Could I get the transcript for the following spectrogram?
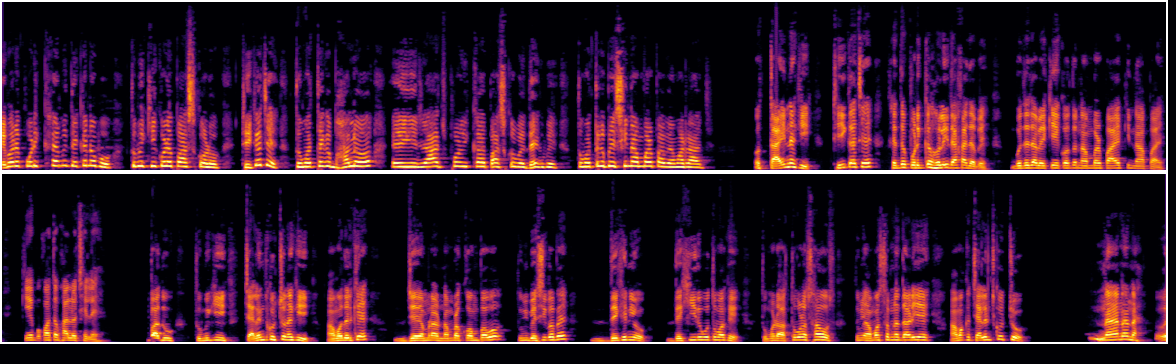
এবারে পরীক্ষায় আমি দেখে নেব তুমি কি করে পাস করো? ঠিক আছে? তোমার থেকে ভালো এই রাজ পরীক্ষায় পাস করবে দেখবে। তোমার থেকে বেশি নাম্বার পাবে আমার রাজ। ও তাই নাকি? ঠিক আছে সে তো পরীক্ষা হলেই দেখা যাবে। বোঝা যাবে কে কত নাম্বার পায় কি না পায় কে কত ভালো ছেলে। পাদু তুমি কি চ্যালেঞ্জ করছ নাকি? আমাদেরকে যে আমরা নাম্বার কম পাবো তুমি বেশি পাবে? দেখে নিও দেখিয়ে দেবো তোমাকে। তোমার এত বড় সাহস তুমি আমার সামনে দাঁড়িয়ে আমাকে চ্যালেঞ্জ করছ? না না না ও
